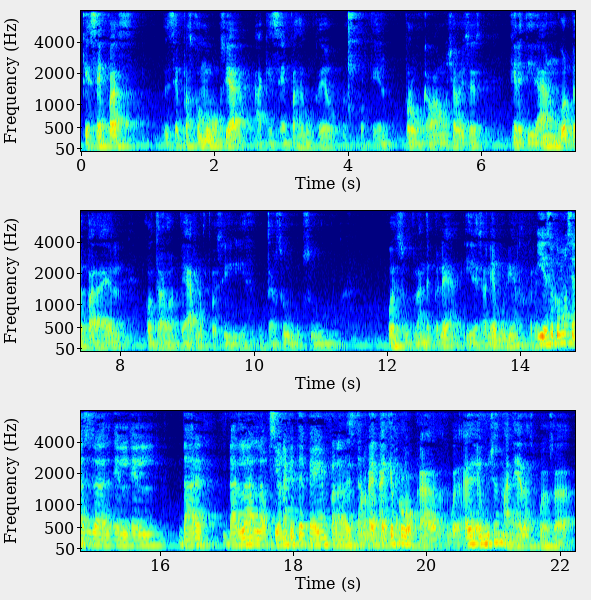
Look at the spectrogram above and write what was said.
que, sepas sepas cómo boxear a que sepas de boxeo, pues, porque él provocaba muchas veces que le tiraran un golpe para él contragolpearlo pues, y ejecutar su, su, pues, su plan de pelea. Y le salía muy bien. ¿Y eso cómo se hace? O sea, el, el dar, dar la, la, opción a que te peguen para... hay, que provocar, pues, hay, muchas maneras, pues, o sea,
